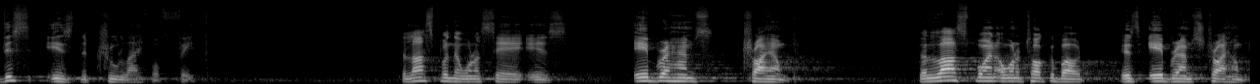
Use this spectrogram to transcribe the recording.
This is the true life of faith. The last point I want to say is Abraham's triumph. The last point I want to talk about is Abraham's triumph.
